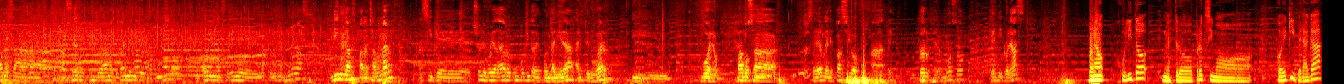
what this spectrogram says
vamos a hacer un programa totalmente divino. Hoy se vienen unas columnas nuevas, lindas para charlar. Así que yo les voy a dar un poquito de espontaneidad a este lugar. Y bueno, vamos a cederle el espacio a este conductor hermoso que es Nicolás. Bueno, Julito, nuestro próximo coequiper acá,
